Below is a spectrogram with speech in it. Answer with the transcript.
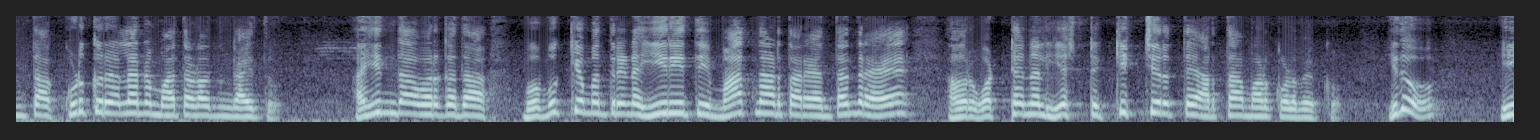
ಇಂಥ ಕುಡುಕರೆಲ್ಲನೂ ಮಾತಾಡೋದಂಗಾಯಿತು. ಅಹಿಂದ ವರ್ಗದ ಮುಖ್ಯಮಂತ್ರಿನ ಈ ರೀತಿ ಮಾತನಾಡ್ತಾರೆ ಅಂತಂದರೆ ಅವರು ಹೊಟ್ಟೆನಲ್ಲಿ ಎಷ್ಟು ಕಿಚ್ಚಿರುತ್ತೆ ಅರ್ಥ ಮಾಡ್ಕೊಳ್ಬೇಕು. ಇದು ಈ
